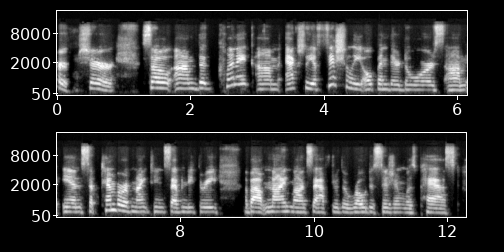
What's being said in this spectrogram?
Sure, sure. So um, the clinic um, actually officially opened their doors um, in September of 1973, about nine months after the Roe decision was passed.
